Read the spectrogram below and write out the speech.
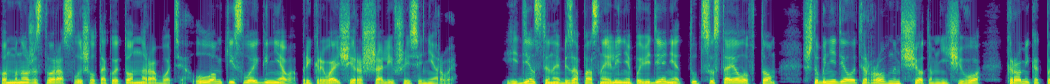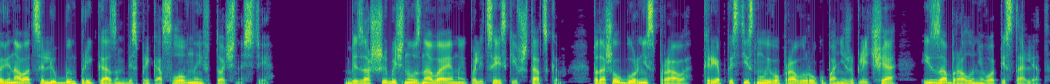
Он множество раз слышал такой тон на работе. Ломкий слой гнева, прикрывающий расшалившиеся нервы. Единственная безопасная линия поведения тут состояла в том, чтобы не делать ровным счетом ничего, кроме как повиноваться любым приказам беспрекословно и в точности. Безошибочно узнаваемый полицейский в штатском подошел к Гурни справа, крепко стиснул его правую руку пониже плеча и забрал у него пистолет.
